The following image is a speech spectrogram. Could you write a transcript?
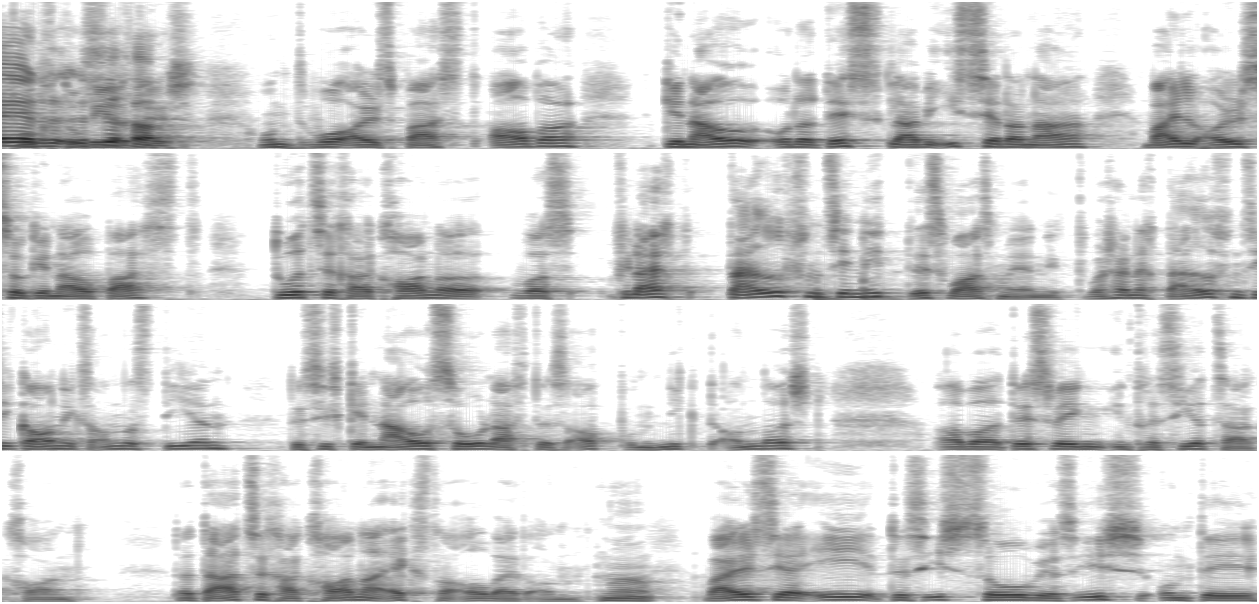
ja, durchstrukturiert sicher. ist und wo alles passt. Aber genau, oder das glaube ich ist ja dann auch, weil alles so genau passt, tut sich auch keiner was. Vielleicht dürfen sie nicht, das weiß man ja nicht. Wahrscheinlich dürfen sie gar nichts anderes dienen. Das ist genau so, läuft das ab und nicht anders. Aber deswegen interessiert es auch keinen. Da tat sich auch keiner extra Arbeit an. Ja. Weil es ja eh, das ist so, wie es ist. Und die,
